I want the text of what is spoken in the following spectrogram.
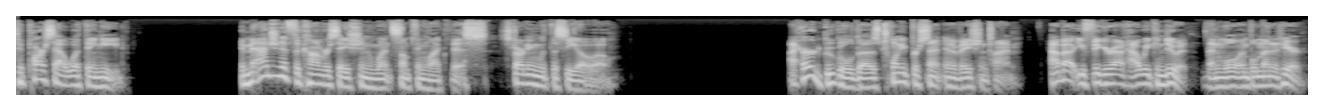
to parse out what they need. Imagine if the conversation went something like this, starting with the COO. I heard Google does 20% innovation time. How about you figure out how we can do it? Then we'll implement it here.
